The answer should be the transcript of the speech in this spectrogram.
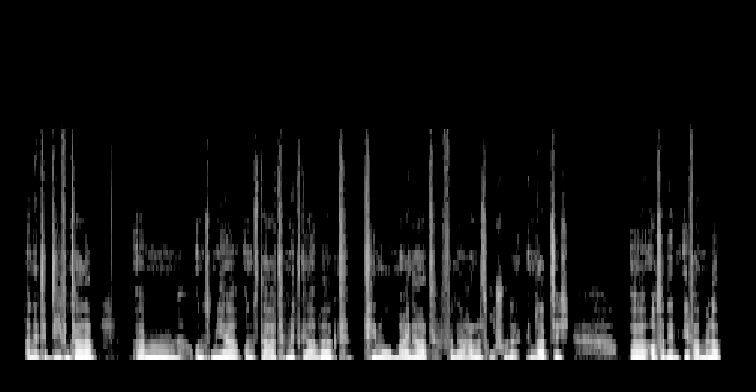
Annette Diefenthaler ähm, und mir. Und da hat mitgewirkt Timo Meinhardt von der Handelshochschule in Leipzig. Äh, außerdem Eva Müller.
